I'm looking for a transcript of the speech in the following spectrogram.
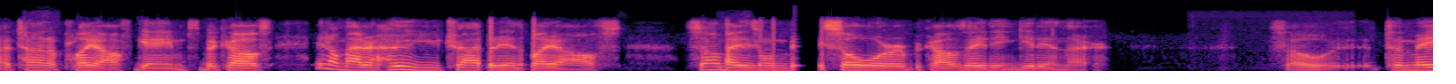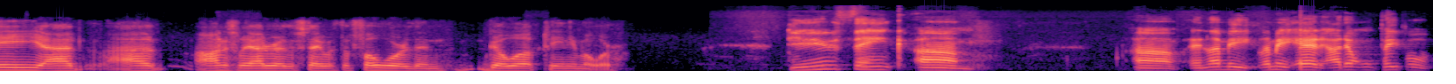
a ton of playoff games because it don't matter who you try to put in the playoffs, somebody's going to be sore because they didn't get in there. So to me, I, I honestly I'd rather stay with the four than go up to any more. Do you think? Um, um, and let me let me edit. I don't want people.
